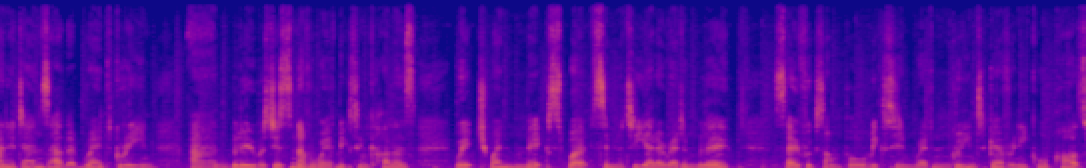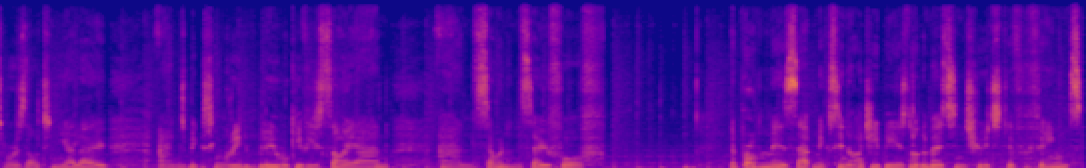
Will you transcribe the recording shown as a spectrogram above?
And it turns out that red, green and blue was just another way of mixing colours which when mixed worked similar to yellow, red and blue. So for example mixing red and green together in equal parts will result in yellow and mixing green and blue will give you cyan and so on and so forth. The problem is that mixing RGB is not the most intuitive of things.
